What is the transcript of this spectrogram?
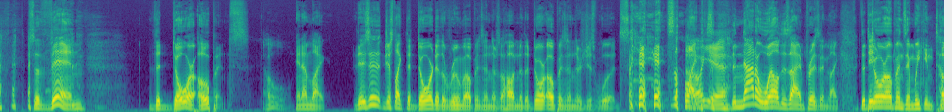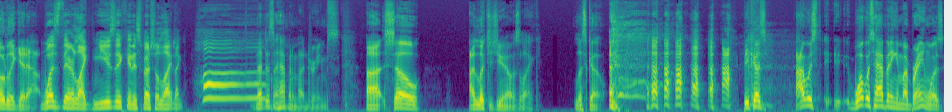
so then the door opens, Oh, and I'm like, "This isn't just like the door to the room opens and there's a hall. No, the door opens and there's just woods. it's like Oh, yeah. the not a well-designed prison. Like the Did- door opens and we can totally get out. was there like music and a special light? Like, ha? That doesn't happen in my dreams. Uh, so I looked at you and I was like, let's go. because I was, what was happening in my brain was,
